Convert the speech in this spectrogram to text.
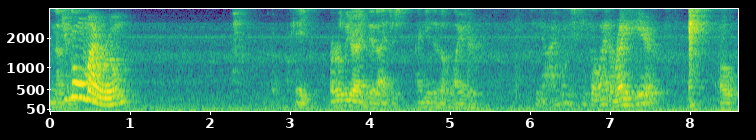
nothing. Did you go in my room? Okay, earlier I did. I just. I needed a lighter. Yeah, I always keep the lighter right here. Oh.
